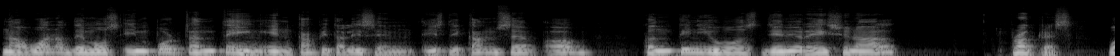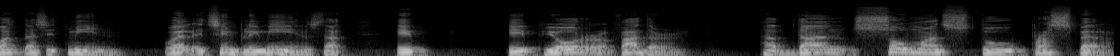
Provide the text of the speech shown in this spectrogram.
Now, one of the most important thing in capitalism is the concept of continuous generational progress. What does it mean? Well, it simply means that if if your father have done so much to prosper,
